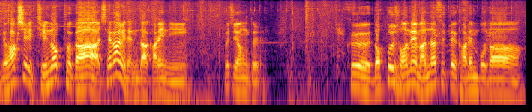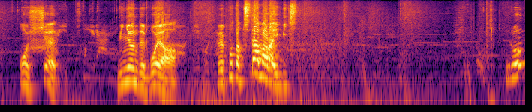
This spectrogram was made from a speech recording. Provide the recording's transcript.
근데 확실히 deal nerf가 체감이 된다 가렌이. 그치 형들? 그 nerf 전에 만났을 때 가렌보다 oh shit. minion들 뭐야? 왜 포탑 치다 말아 이 미친. 이런?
